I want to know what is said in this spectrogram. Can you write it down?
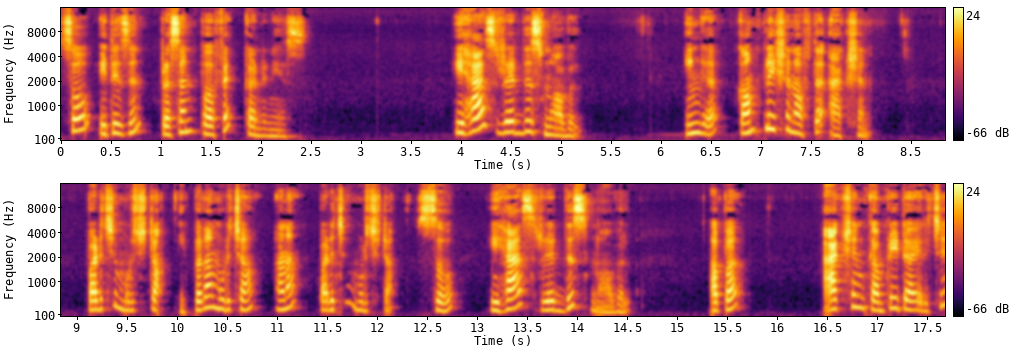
so it is in present perfect continuous he has read this novel இங்கே கம்ப்ளீஷன் ஆஃப் த ஆக்ஷன் படித்து முடிச்சிட்டான். இப்போ தான் முடித்தான் ஆனால் படித்து முடிச்சிட்டான். So he has read this novel அப்போ ஆக்ஷன் கம்ப்ளீட் ஆயிடுச்சு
